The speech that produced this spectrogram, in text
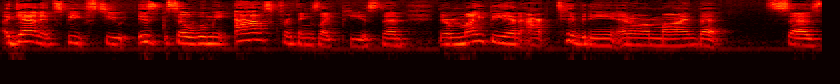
Again, it speaks to is so when we ask for things like peace, then there might be an activity in our mind that says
